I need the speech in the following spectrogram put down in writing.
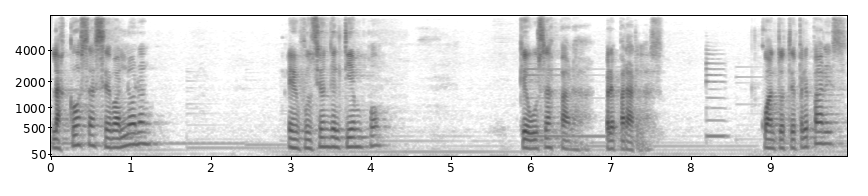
Las cosas se valoran en función del tiempo que usas para prepararlas. Cuanto te prepares,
